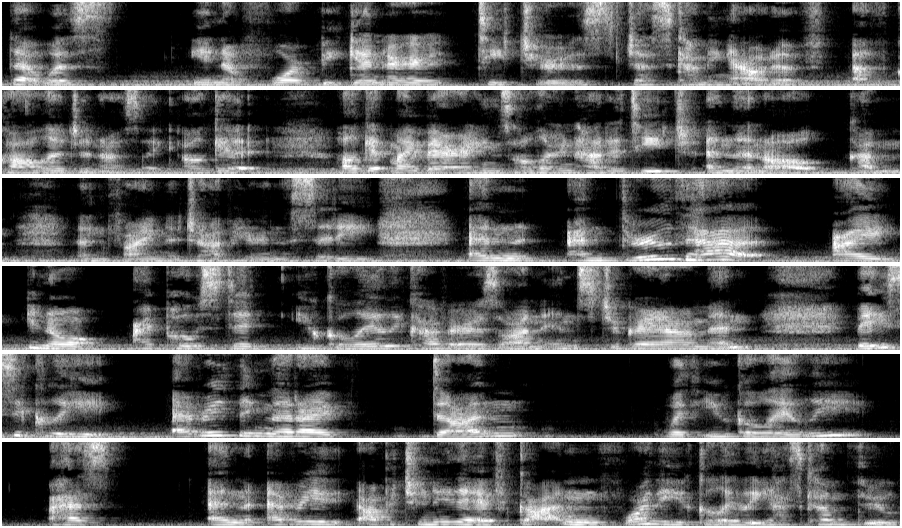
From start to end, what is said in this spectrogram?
that was, you know, for beginner teachers just coming out of, of college. And I was like, I'll get, I'll get my bearings. I'll learn how to teach and then I'll come and find a job here in the city. And, and through that, I, you know, I posted ukulele covers on Instagram and basically everything that I've done with ukulele has and every opportunity I've gotten for the ukulele has come through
